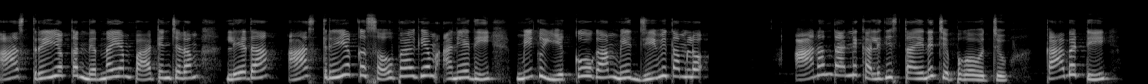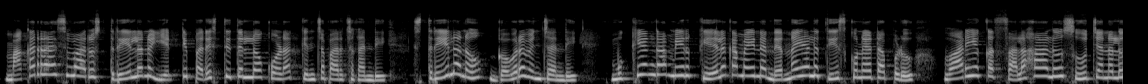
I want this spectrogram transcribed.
ఆ స్త్రీ యొక్క నిర్ణయం పాటించడం లేదా ఆ స్త్రీ యొక్క సౌభాగ్యం అనేది మీకు ఎక్కువగా మీ జీవితంలో ఆనందాన్ని కలిగిస్తాయని చెప్పుకోవచ్చు. కాబట్టి మకర రాశి వారు స్త్రీలను ఎట్టి పరిస్థితుల్లో కూడా కించపరచకండి. స్త్రీలను గౌరవించండి. ముఖ్యంగా మీరు కీలకమైన నిర్ణయాలు తీసుకునేటప్పుడు వారి యొక్క సలహాలు సూచనలు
